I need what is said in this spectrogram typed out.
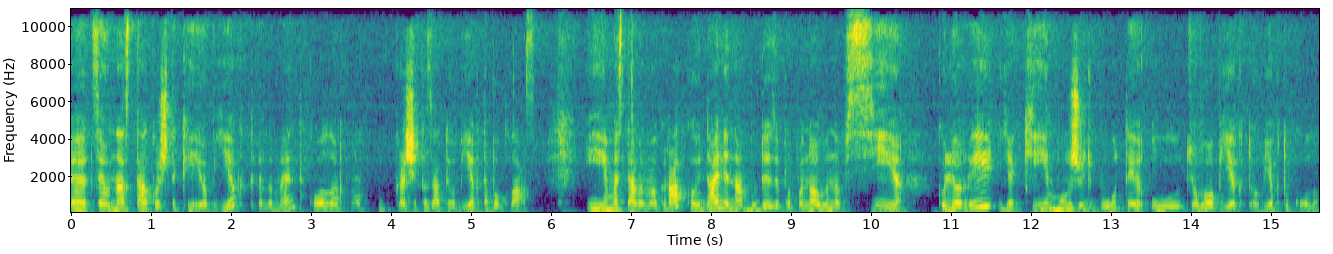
Е, Це у нас також такий об'єкт, елемент color, ну, краще казати об'єкт або клас. І ми ставимо крапку, і далі нам буде запропоновано всі кольори, які можуть бути у цього об'єкту, об'єкту color.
